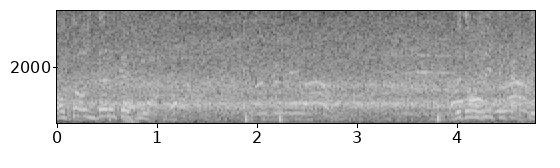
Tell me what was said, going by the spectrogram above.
Encore une belle occasion. Le danger est écarté.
